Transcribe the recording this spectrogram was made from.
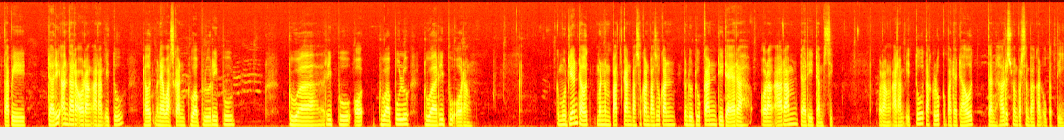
Tetapi dari antara orang Aram itu, Daud menewaskan 20 ribu, 2 ribu, 22 ribu orang. Kemudian Daud menempatkan pasukan-pasukan pendudukan di daerah orang Aram dari Damsik. Orang Aram itu takluk kepada Daud dan harus mempersembahkan upeti.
